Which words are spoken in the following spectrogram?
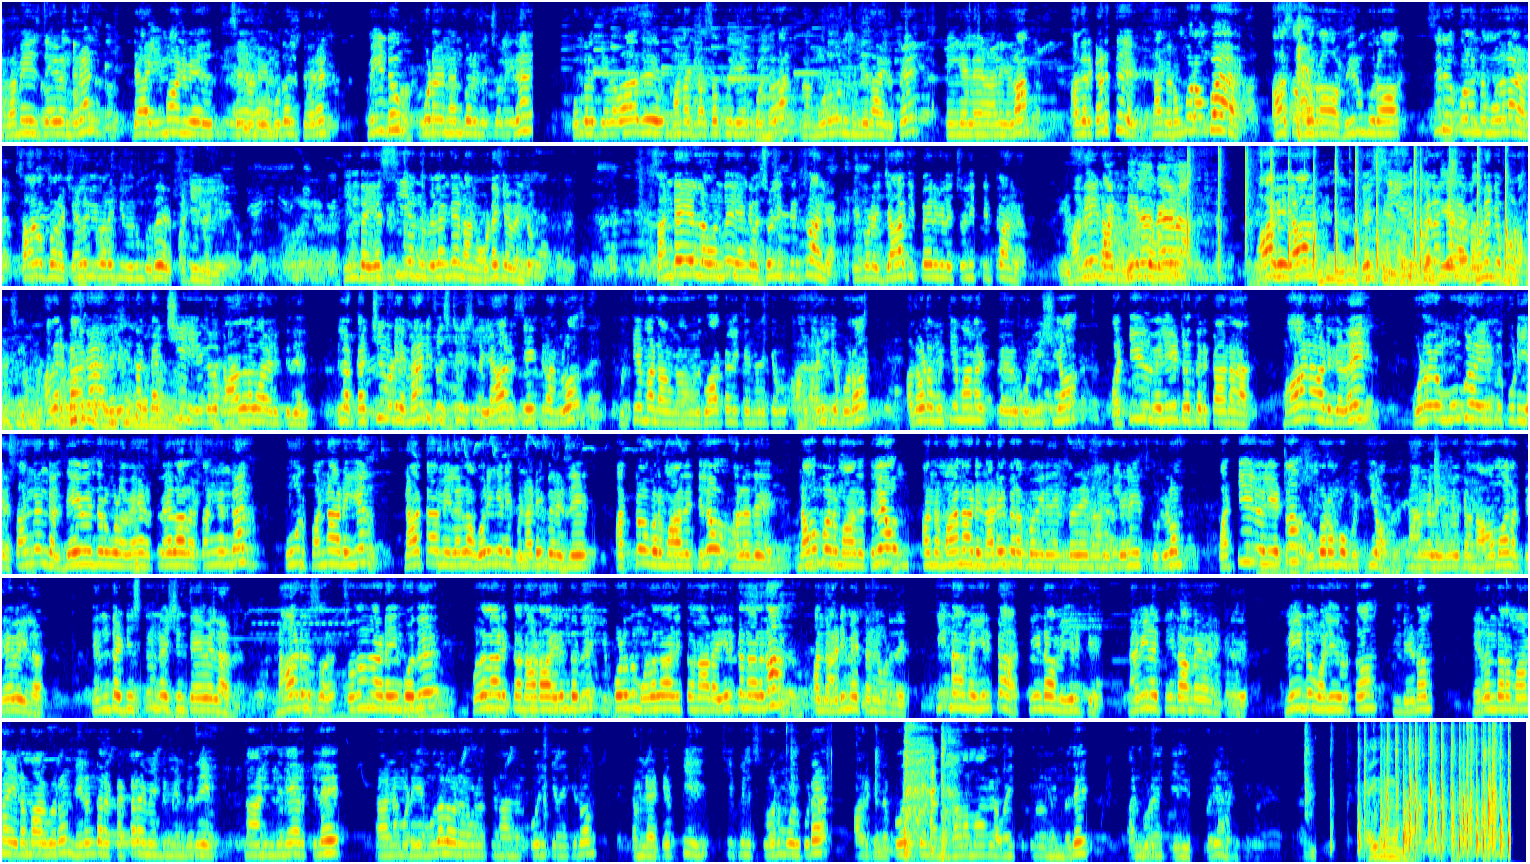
ரமேஷ் தேவேந்திரன். இமானுவேல் சேனுடைய முதல் பேரன். மீண்டும் ஊடக நண்பர்கள் சொல்கிறேன் உங்களுக்கு ஏதாவது மன கசப்பு ஏற்பட்டதால் நான் முழுவதும் இங்கே தான் இருப்பேன். நீங்கள் அணுகலாம். அதற்கடுத்து நாங்கள் ரொம்ப ரொம்ப ஆசைப்படுறோம் விரும்புகிறோம் சிறு குழந்தை முதல்ல சாக போகிற கிளவி வரைக்கும் விரும்புவது பட்டியல் வெளியேற்றம் இந்த எஸ்சி என்ற விலங்கை நாங்கள் உடைக்க வேண்டும். சண்டைகள்ல வந்து எங்களை சொல்லி திட்டுறாங்க. எங்களுடைய ஜாதி பெயர்களை சொல்லி திட்டுறாங்க. அதே நாங்க விரும்பவில்லை. ஆகையால் எஸ்சி விலங்கை நாங்க உடைக்க போறோம். அதற்காக எந்த கட்சி எங்களுக்கு ஆதரவா இருக்குது? இல்ல கட்சியுடைய மேனிபெஸ்டேஷன்ல யாரு சேர்க்கிறாங்களோ முக்கியமா நாங்க அவங்களுக்கு வாக்களிக்க நினைக்க அளிக்க போறோம். அதோட முக்கியமான ஒரு விஷயம் பட்டியல் வெளியேற்றத்திற்கான மாநாடுகளை உலகம் மூக இருக்கக்கூடிய சங்கங்கள் தேவேந்திர குல வேளாளர் சங்கங்கள் ஊர் பன்னாடைகள் நாட்டாமையில் எல்லாம் ஒருங்கிணைப்பு நடைபெறுது. அக்டோபர் மாதத்திலோ அல்லது நவம்பர் மாதத்திலோ அந்த மாநாடு நடைபெற போகிறது என்பதை நாங்கள் தெரிவித்துக் கொள்கிறோம் பட்டியல் வெளியேற்றம் ரொம்ப ரொம்ப முக்கியம். நாங்கள் எங்களுக்கு அந்த அவமானம் தேவையில்லை. எந்த டிஸ்கிரிமினேஷன் தேவையில்லை. நாடு சு- சுதந்திரம் அடையும் போது முதலாளித்த நாடா இருந்தது. இப்பொழுது முதலாளித்த நாடா இருக்கனால தான் அந்த அடிமைத்தனம் வருது. தீண்டாமை இருக்கா? தீண்டாமை இருக்கு. நவீன தீண்டாமையா இருக்கிறது. மீண்டும் வலியுறுத்தோம். இந்த இடம் நிரந்தரமான இடமாக வரும் நிரந்தர கட்டணம் வேண்டும் என்பதை நான் இந்த நேரத்திலே நம்முடைய முதல்வர் அவர்களுக்கு நாங்கள் கோரிக்கை வைக்கிறோம். நம்முடைய டெப்டி சீஃப் மினிஸ்டர் வரும்போது கூட அவருக்கு இந்த கோரிக்கை நாங்கள் பலமாக வைத்துக் கொள்வோம் என்பதை அன்புடன் தெரிவித்துக் கொள்கிறேன். நன்றி.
